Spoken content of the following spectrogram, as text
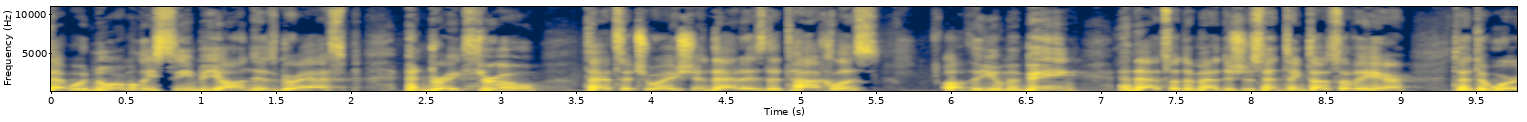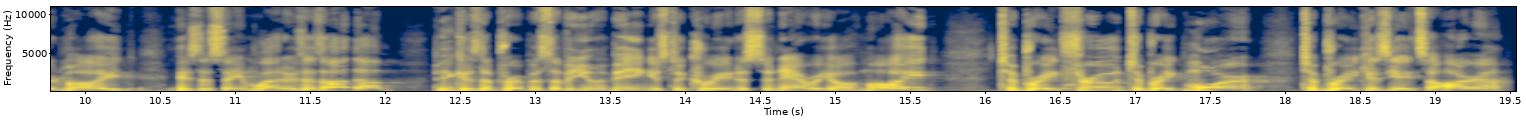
that would normally seem beyond his grasp and break through that situation. That is the tachlis of the human being, and that's what the Medrash is hinting to us over here that the word Ma'id is the same letters as Adam, because the purpose of a human being is to create a scenario of Ma'id, to break through, to break more, to break his Yetzer Hara,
